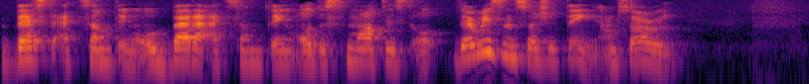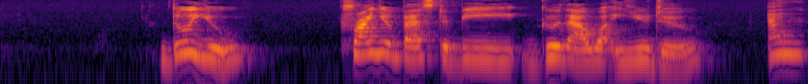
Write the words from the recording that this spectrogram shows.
best at something or better at something or the smartest or there isn't such a thing. I'm sorry. Do you try your best to be good at what you do and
